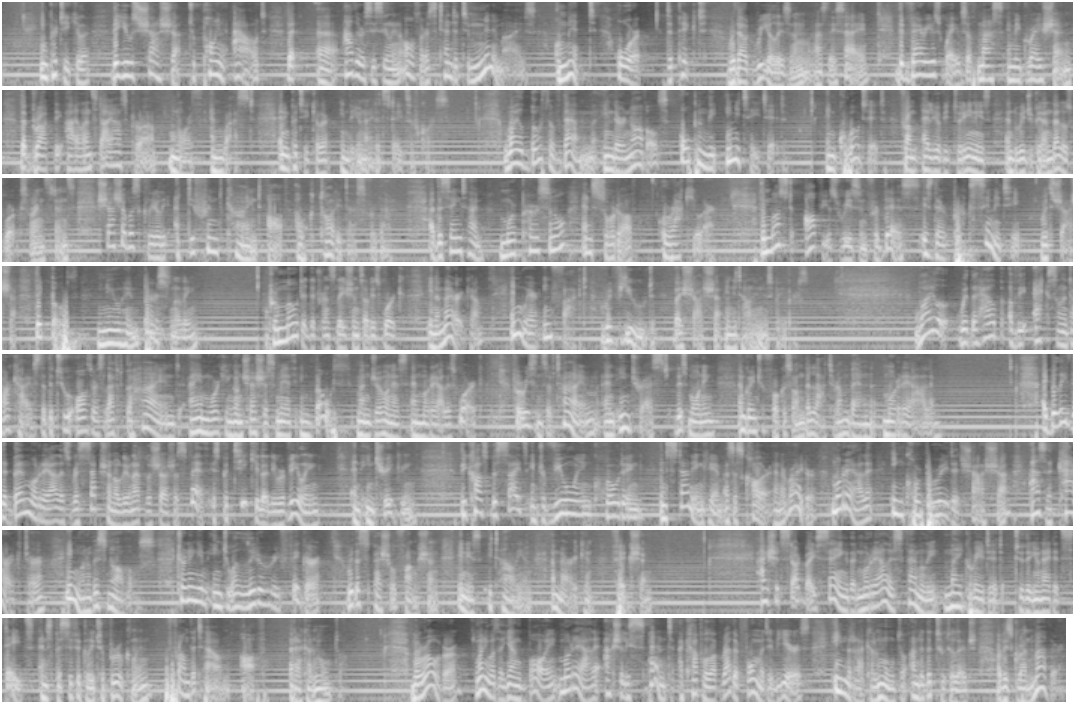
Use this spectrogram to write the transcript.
In particular, they use Sciascia to point out that uh, other Sicilian authors tended to minimize, omit, or depict without realism, as they say, the various waves of mass immigration that brought the island's diaspora north and west, and in particular in the United States, of course. While both of them, in their novels, openly imitated and quoted from Elio Vittorini's and Luigi Pirandello's works, for instance, Sciascia was clearly a different kind of auctoritas for them. At the same time, more personal and sort of oracular. The most obvious reason for this is their proximity with Sciascia. They both knew him personally, promoted the translations of his work in America, and were in fact reviewed by Sciascia in Italian newspapers. While, with the help of the excellent archives that the two authors left behind, I am working on Sciascia's myth in both Mangione's and Morreale's work, for reasons of time and interest, this morning I'm going to focus on the latter, on Ben Morreale. I believe that Ben Morreale's reception of Leonardo Sciascia's myth is particularly revealing and intriguing because besides interviewing, quoting, and studying him as a scholar and a writer, Morreale incorporated Sciascia as a character in one of his novels, turning him into a literary figure with a special function in his Italian-American fiction. I should start by saying that Morreale's family migrated to the United States and specifically to Brooklyn from the town of Racalmuto. Moreover, when he was a young boy, Morreale actually spent a couple of rather formative years in Racalmuto under the tutelage of his grandmother.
